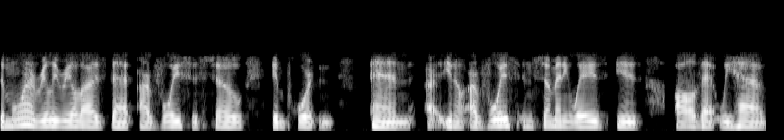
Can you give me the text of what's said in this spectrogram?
the more I really realized that our voice is so important. And, uh, you know, our voice in so many ways is all that we have.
